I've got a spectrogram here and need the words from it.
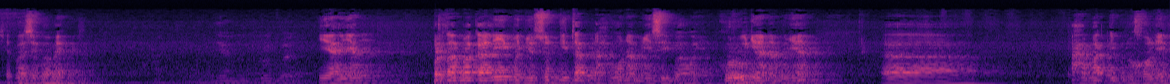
Siapa si Bawai? Yang membuat Ya, yang pertama kali menyusun kitab Nahwu namanya si Bawai. Gurunya namanya eh, Ahmad ibnu Khalil.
